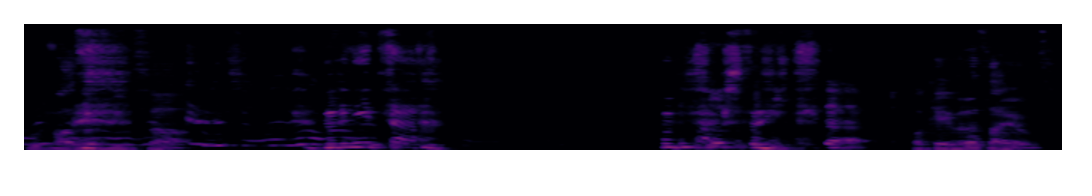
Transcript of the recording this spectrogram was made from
Kurwa, nowica. Górnica! Oczywiście. Okej, wracając.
